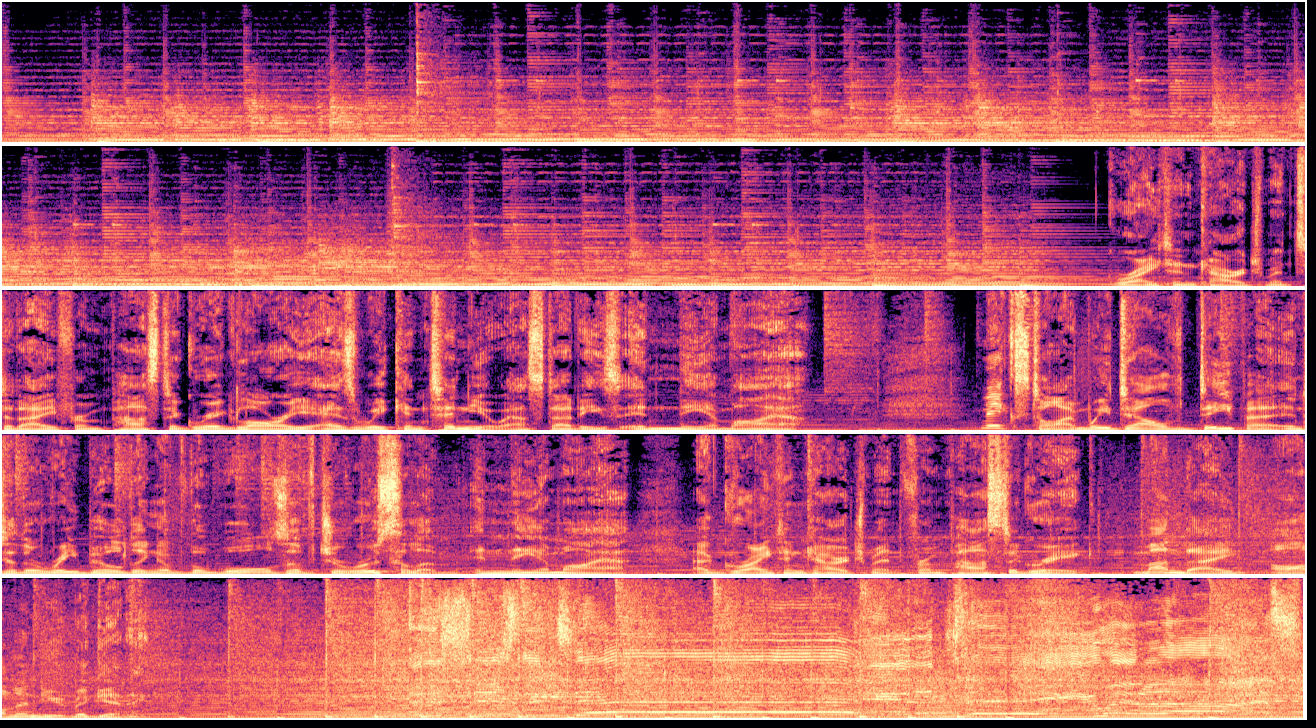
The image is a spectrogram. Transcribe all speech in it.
Great encouragement today from Pastor Greg Laurie as we continue our studies in Nehemiah. Next time, we delve deeper into the rebuilding of the walls of Jerusalem in Nehemiah. A great encouragement from Pastor Greg, Monday on A New Beginning. This is the day, the day when life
